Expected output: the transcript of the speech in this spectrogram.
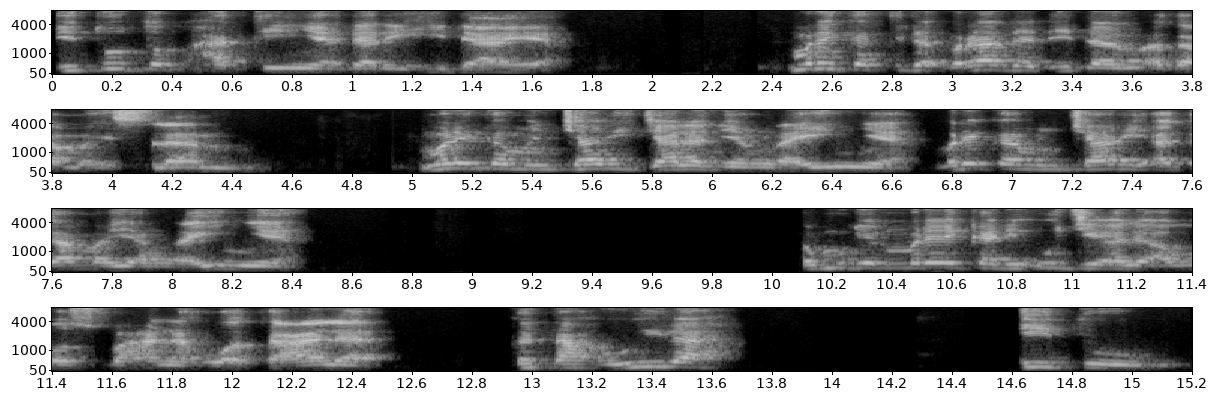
ditutup hatinya dari hidayah, mereka tidak berada di dalam agama Islam. Mereka mencari jalan yang lainnya, mereka mencari agama yang lainnya. Kemudian mereka diuji oleh Allah Subhanahu wa taala. Ketahuilah itu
